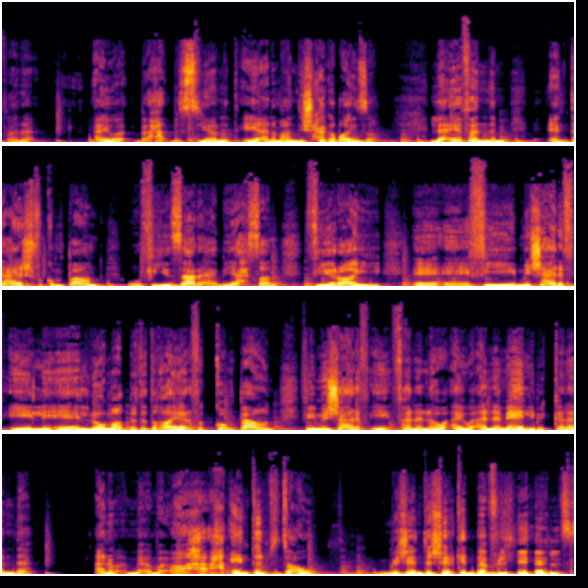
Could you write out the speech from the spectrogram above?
فانا أيوه صيانه إيه؟ أنا ما عنديش حاجة بايظة. لا يا فندم انت عايش في compound وفي زرع بيحصل في ري في مش عارف إيه اللمبات بتتغير في ال compound في مش عارف إيه. فانا اللي هو أيوه أنا مالي بالكلام ده؟ أنا م... م... أنتوا اللي بتدفعوه. مش أنتوا شركة بيفرلي هيلز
